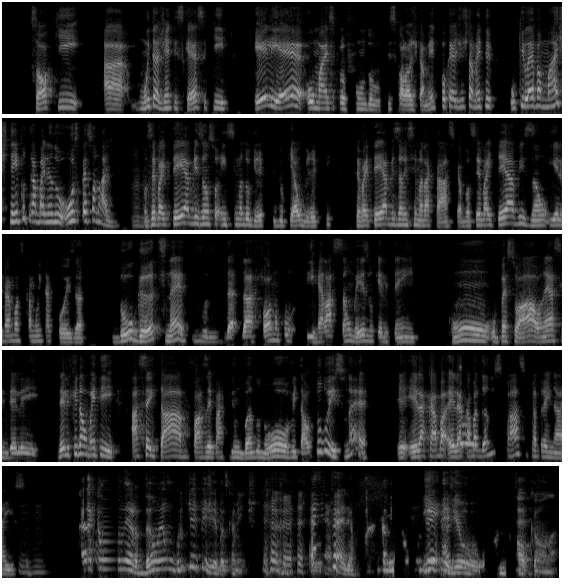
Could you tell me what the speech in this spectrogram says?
Só que a, muita gente esquece que ele é o mais profundo psicologicamente, porque é justamente o que leva mais tempo trabalhando os personagens. Uhum. Você vai ter a visão em cima do Grift, do que é o Grift. Você vai ter a visão em cima da casca. Você vai ter a visão, e ele vai mostrar muita coisa do Guts, né? Da, da forma de relação mesmo que ele tem com o pessoal, né? Assim, dele, dele finalmente aceitar fazer parte de um bando novo e tal. Tudo isso, né? Ele acaba, ele acaba dando espaço para treinar isso. Uhum. O cara que é um nerdão é um grupo de RPG, basicamente. É, velho. Basicamente é um grupo de RPG, o Falcão lá.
